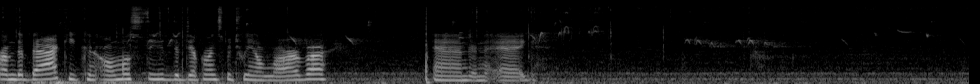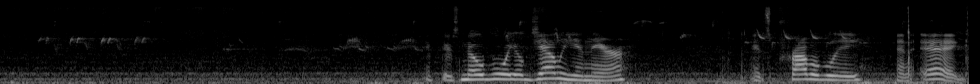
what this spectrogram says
From the back, you can almost see the difference between a larva and an egg. If there's no royal jelly in there, it's probably an egg.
